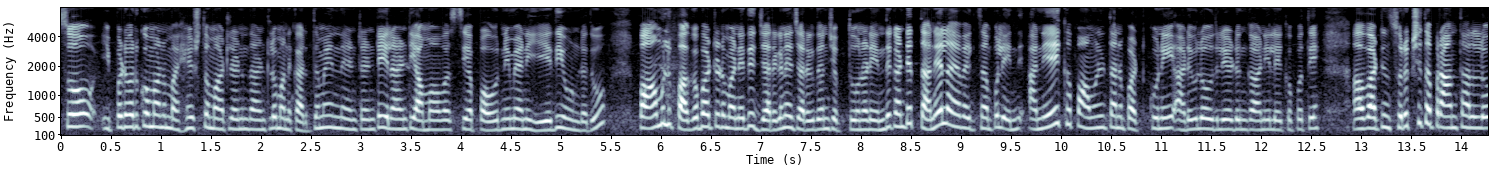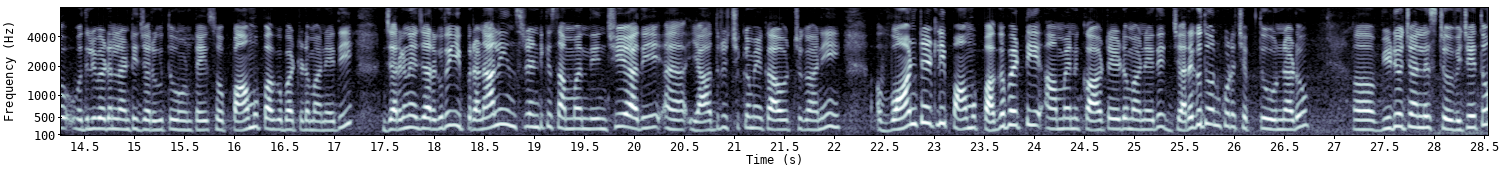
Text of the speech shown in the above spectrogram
so ఇప్పటివరకు మనం మహేష్తో మాట్లాడిన దాంట్లో మనకు అర్థమైంది ఏంటంటే ఇలాంటి అమావాస్య పౌర్ణమి అని ఏది ఉండదు. పాములు పగబట్టడం అనేది జరగనే జరగదని చెప్తూ ఉన్నాడు. ఎందుకంటే తనే లైవ్ ఎగ్జాంపుల్ అనేక పాములను తను పట్టుకుని అడవిలో వదిలేయడం కానీ లేకపోతే వాటిని సురక్షిత ప్రాంతాల్లో వదిలివేయడం లాంటివి జరుగుతూ ఉంటాయి. సో పాము పగబట్టడం అనేది జరగనే జరగదు. ఈ ప్రణాళి ఇన్సిడెంట్కి సంబంధించి అది యాదృచ్ఛికమే కావచ్చు కానీ వాంటెడ్లీ పాము పగబెట్టి ఆమెను కాటేయడం అనేది జరగదు అని కూడా చెప్తూ ఉన్నాడు వీడియో జర్నలిస్ట్ విజయ్తో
